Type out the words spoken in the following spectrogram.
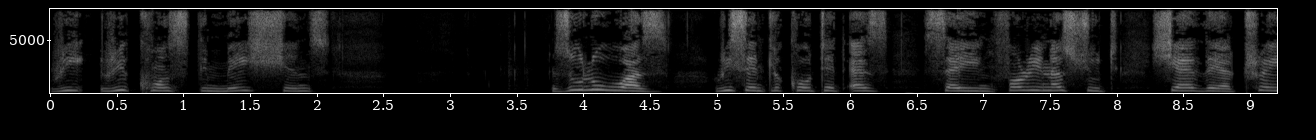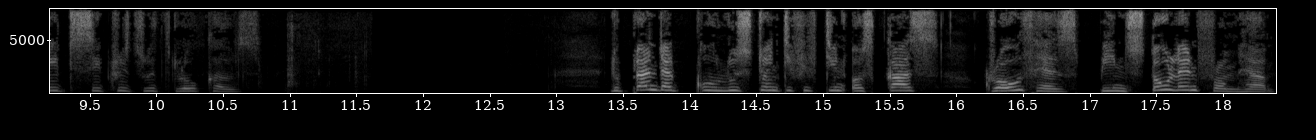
re- reconstitutions. Zulu was recently quoted as saying foreigners should share their trade secrets with locals. Lupita Nyong'o's 2015 Oscars growth has been stolen from her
